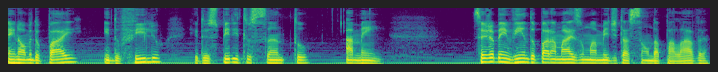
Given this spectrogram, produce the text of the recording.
Em nome do Pai e do Filho e do Espírito Santo. Amém. Seja bem-vindo para mais uma meditação da palavra.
